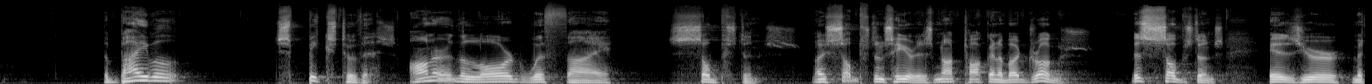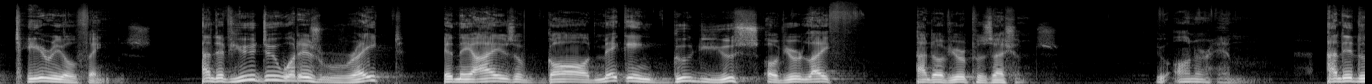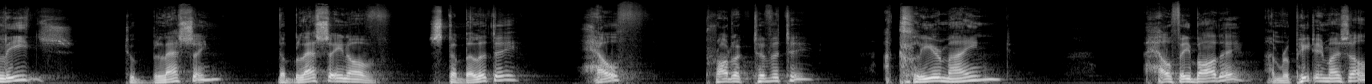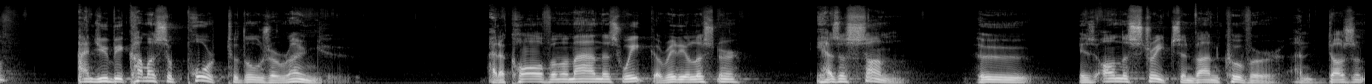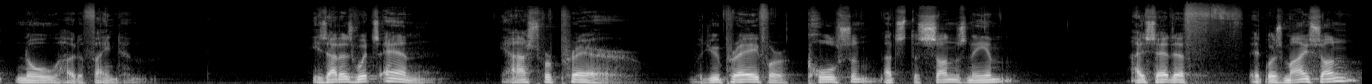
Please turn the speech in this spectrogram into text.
The Bible speaks to this. Honor the Lord with thy substance. Now, substance here is not talking about drugs. This substance is your material things. And if you do what is right in the eyes of God, making good use of your life and of your possessions, you honor Him. And it leads to blessing, the blessing of stability, health, productivity, a clear mind, a healthy body. I'm repeating myself. And you become a support to those around you. I had a call from a man this week, a radio listener. He has a son who is on the streets in Vancouver and doesn't know how to find him. He's at his wits' end. He asked for prayer. Would you pray for Colson? That's the son's name. I said, if it was my son,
